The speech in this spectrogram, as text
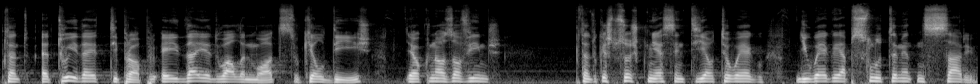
Portanto, a tua ideia de ti próprio, a ideia do Alan Watts, o que ele diz, é o que nós ouvimos. Portanto, o que as pessoas conhecem de ti é o teu ego. E o ego é absolutamente necessário.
